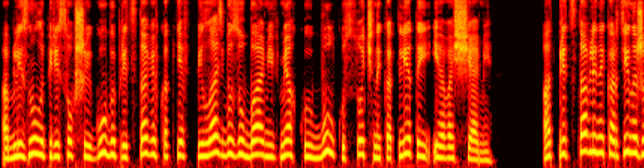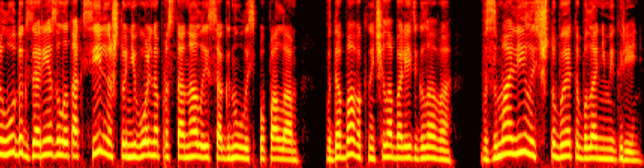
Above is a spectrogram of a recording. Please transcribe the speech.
Облизнула пересохшие губы, представив, как я впилась бы зубами в мягкую булку с сочной котлетой и овощами. От представленной картины желудок зарезала так сильно, что невольно простонала и согнулась пополам. Вдобавок начала болеть голова. Взмолилась, чтобы это была не мигрень.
